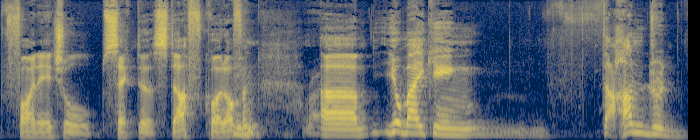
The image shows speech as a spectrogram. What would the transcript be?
financial sector stuff quite often, um, you're making a hundred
